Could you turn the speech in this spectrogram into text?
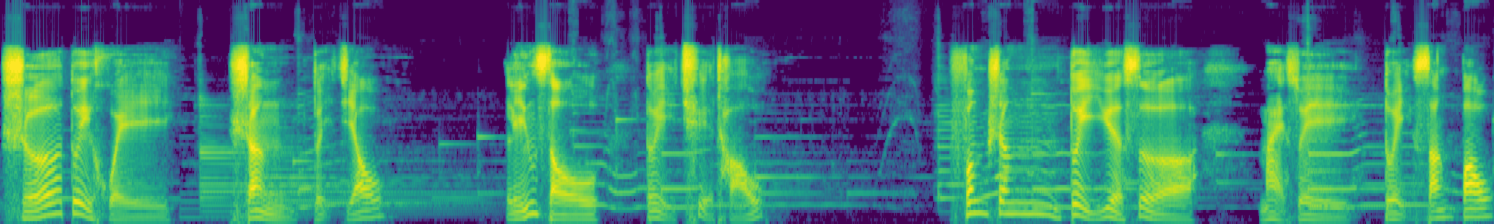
蛇对悔，圣对骄，灵叟对鹊巢，风声对月色，麦穗对桑苞，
